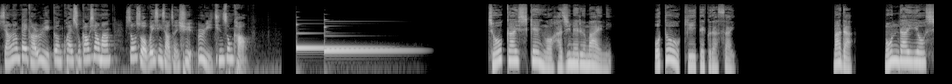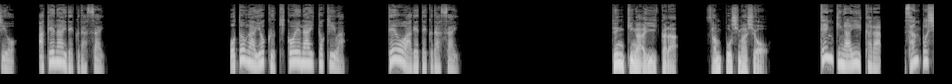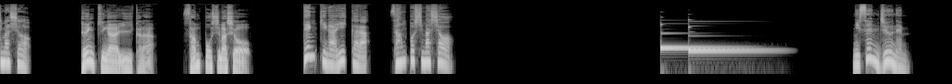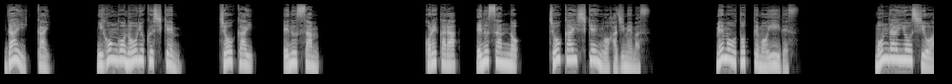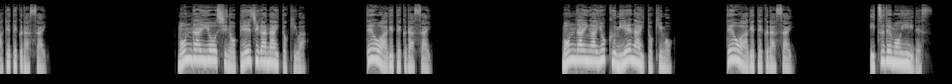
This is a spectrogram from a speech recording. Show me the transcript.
想让备考日语更快速高效吗？搜索微信小程序“日语轻松考”。懲戒試験を始める前に音を聞いてください。まだ問題用紙を開けないでください。音がよく聞こえないときは手を挙げてください。天気がいいから散歩しましょ天気がいいから散歩しましょう。天気がいいから散歩しましょう。天気がいいから散歩しましょう。2010年第1回日本語能力試験懲戒 N3 これから N3 の懲戒試験を始めます。メモを取ってもいいです。問題用紙を開けてください。問題用紙のページがないときは手を挙げてください。問題がよく見えないときも手を挙げてください。いつでもいいです。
